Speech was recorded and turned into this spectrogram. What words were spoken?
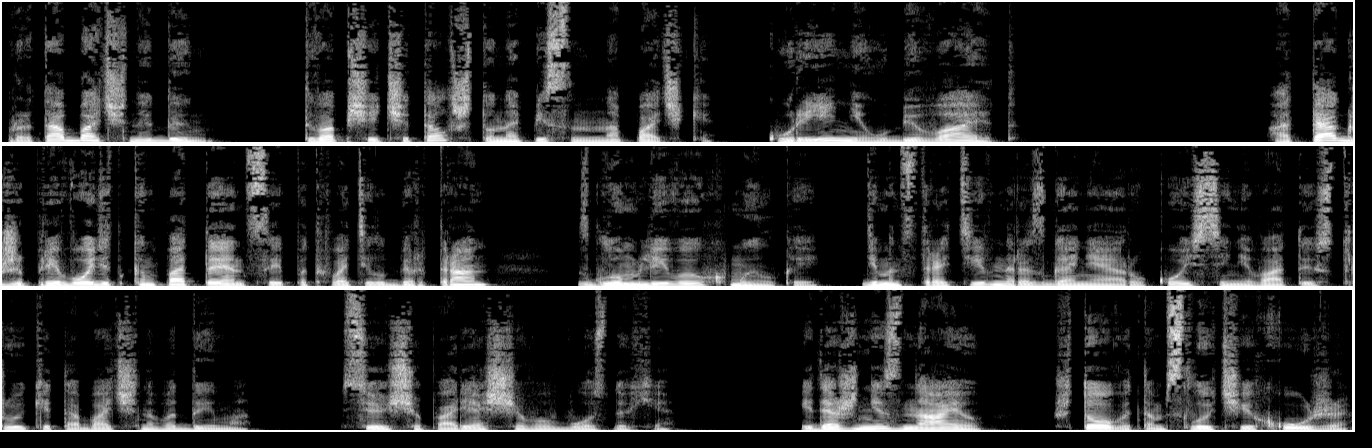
«Про табачный дым. Ты вообще читал, что написано на пачке? Курение убивает. А также приводит к импотенции, подхватил Бертран с глумливой ухмылкой, демонстративно разгоняя рукой синеватые струйки табачного дыма, все еще парящего в воздухе. И даже не знаю, что в этом случае хуже.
